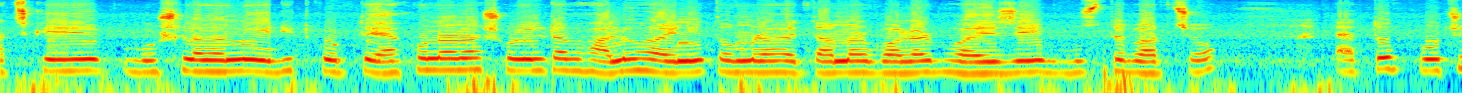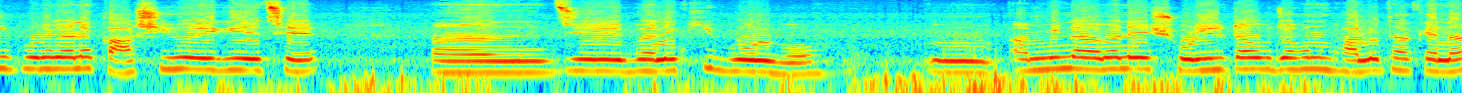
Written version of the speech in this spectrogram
আজকে বসলাম আমি এডিট করতে। এখন আমার শরীরটা ভালো হয়নি, তোমরা হয়তো আমার গলার ভয়েসেই বুঝতে পারছ। এত প্রচুর পরিমাণে কাশি হয়ে গিয়েছে যে মানে কি বলব? আমি না মানে শরীরটাও যখন ভালো থাকে না,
